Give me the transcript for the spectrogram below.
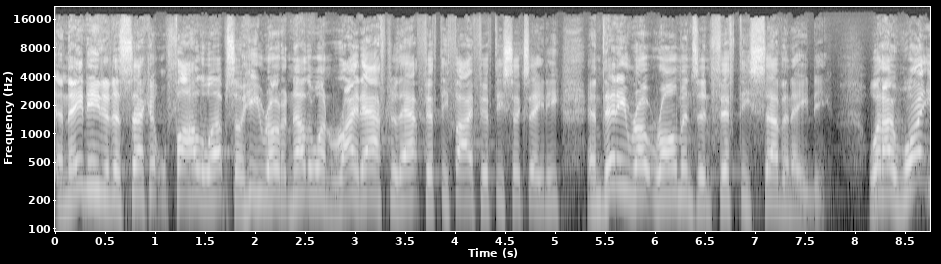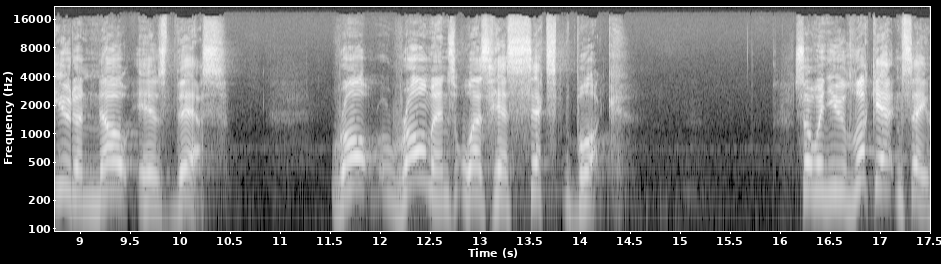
And they needed a second follow up, so he wrote another one right after that, 55, 56 AD. And then he wrote Romans in 57 AD. What I want you to know is this Romans was his sixth book. So when you look at and say,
